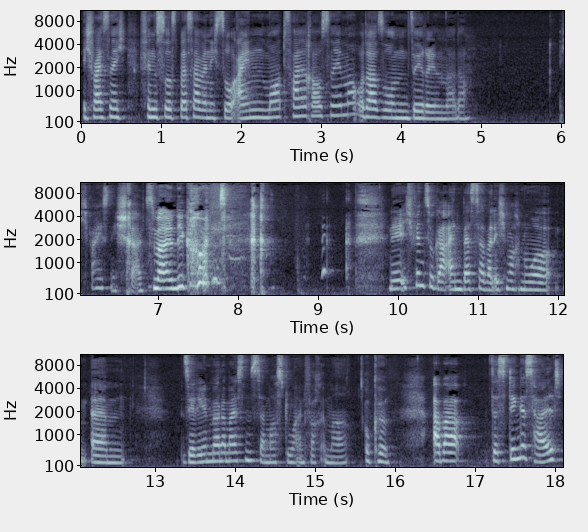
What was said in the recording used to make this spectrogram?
ich weiß nicht, findest du es besser, wenn ich so einen Mordfall rausnehme oder so einen Serienmörder? Ich weiß nicht, schreibt's mal in die Kommentare. nee, ich finde sogar einen besser, weil ich mache nur ähm, Serienmörder meistens, da machst du einfach immer. Okay. Aber das Ding ist halt,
